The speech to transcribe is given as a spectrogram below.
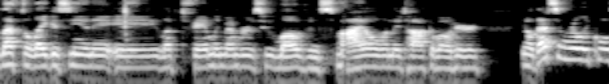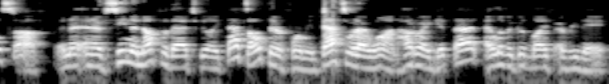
left a legacy in AA, left family members who love and smile when they talk about her. You know, that's some really cool stuff. And, I, and I've seen enough of that to be like, that's out there for me. That's what I want. How do I get that? I live a good life every day.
